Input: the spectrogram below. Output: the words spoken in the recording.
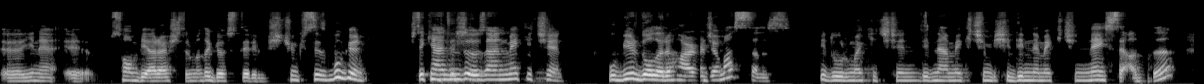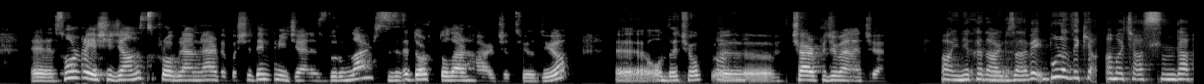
e, yine e, son bir araştırmada gösterilmiş. Çünkü siz bugün işte kendinize özenmek için bu bir doları harcamazsanız bir durmak için, dinlenmek için, bir şey dinlemek için neyse adı e, sonra yaşayacağınız problemler ve baş edemeyeceğiniz durumlar size 4 dolar harcatıyor diyor. E, o da çok e, çarpıcı bence. Ay ne kadar E, güzel ve buradaki amaç aslında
